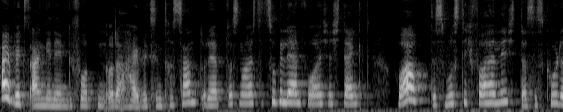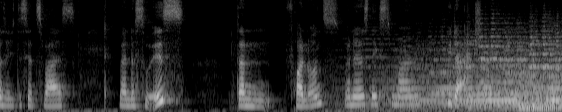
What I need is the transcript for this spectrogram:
halbwegs angenehm gefunden oder halbwegs interessant oder ihr habt was Neues dazugelernt, wo ihr euch denkt, wow, das wusste ich vorher nicht, das ist cool, dass ich das jetzt weiß. Wenn das so ist, dann freuen uns, wenn ihr das nächste Mal wieder einschaltet.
